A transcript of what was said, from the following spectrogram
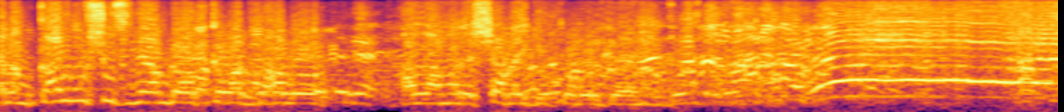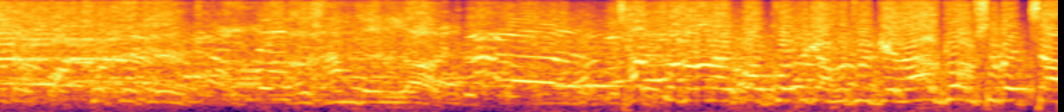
এবং কর্মসূচিতে আমরা ঐক্যবদ্ধ হব। আল্লাহ আমাদের সবাইকে কবল করে নেব আলহামদুলিল্লাহ। ছাত্র দলের পক্ষ থেকে হুজুরকে লাভ শুভেচ্ছা।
